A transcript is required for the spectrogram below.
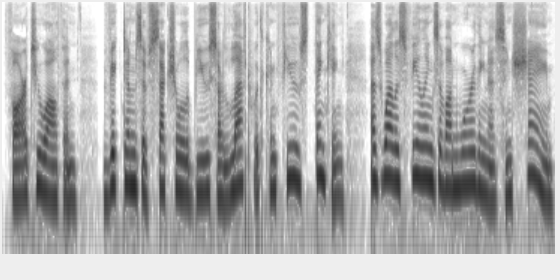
Far too often, victims of sexual abuse are left with confused thinking as well as feelings of unworthiness and shame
